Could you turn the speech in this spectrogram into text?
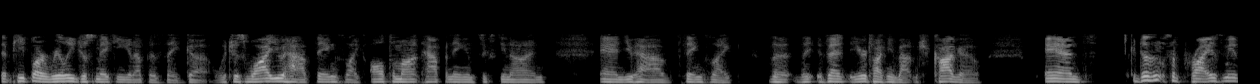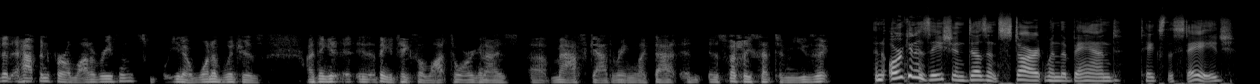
that people are really just making it up as they go, which is why you have things like Altamont happening in 69 and you have things like the, the event that you're talking about in Chicago. And it doesn't surprise me that it happened for a lot of reasons. You know, one of which is I think it, I think it takes a lot to organize a mass gathering like that, and especially set to music. An organization doesn't start when the band takes the stage.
